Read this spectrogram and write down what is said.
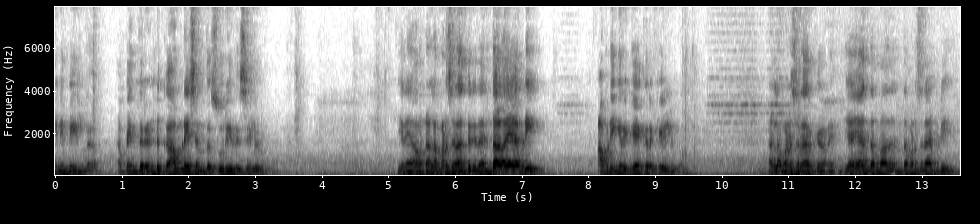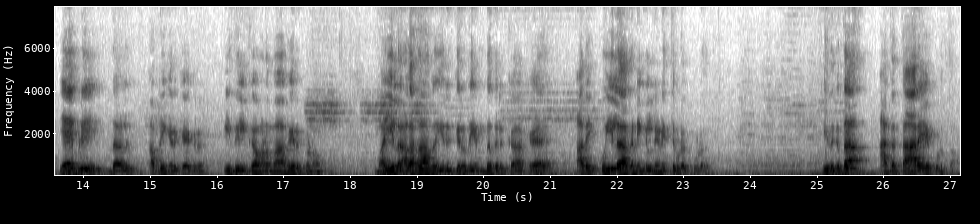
இனிமை இல்லாது. அப்போ இந்த ரெண்டு காம்பினேஷன் இந்த சூரிய திசையில் இருக்கும். ஏன்னா அவன் நல்ல மனுஷனாக தெரியுதா? இந்த ஆளாயா எப்படி அப்படிங்கிற கேட்குற கேள்வி வந்து நல்ல மனுஷனாக இருக்கானே. ஏன் இந்த ம இந்த மனுஷனா இப்படி? ஏன் இப்படி இந்த ஆள்? அப்படிங்கிற கேட்குற இதில் கவனமாக இருக்கணும். மயில் அழகாக இருக்கிறது என்பதற்காக அதை குயிலாக நீங்கள் நினைத்து விடக்கூடாது. இதுக்கு தான் அந்த தாரையை கொடுத்தோம்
